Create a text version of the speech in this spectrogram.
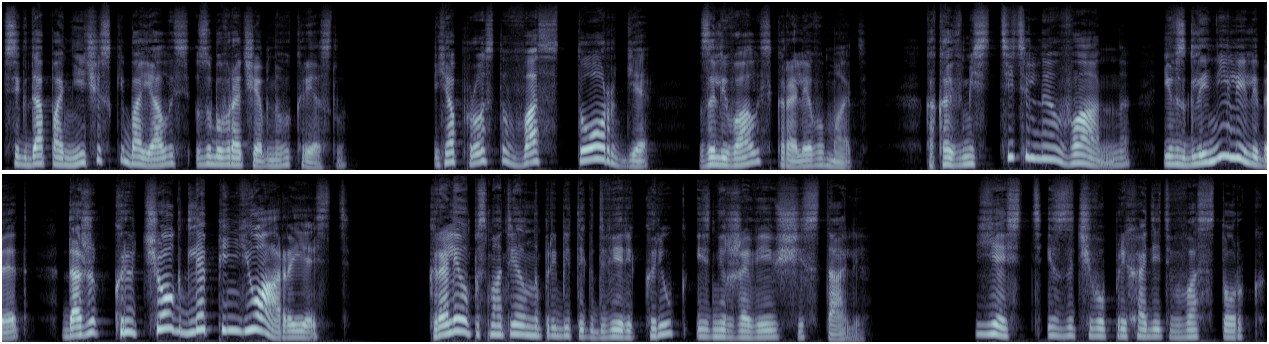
всегда панически боялась зубоврачебного кресла. Я просто в восторге, заливалась королева-мать. Какая вместительная ванна! И взгляни, Лилибет, даже крючок для пеньюара есть. Королева посмотрела на прибитый к двери крюк из нержавеющей стали. Есть из-за чего приходить в восторг.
